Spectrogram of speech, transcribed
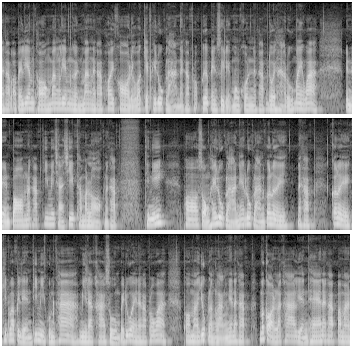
นะครับ เอาไปเลี่ยมทองมั่งเลี่ยมเงินมั่งนะครับห้อยคอ หรือว่าเก็บให้ลูกหลานนะครับ เพื่อเป็นสิริมงคลนะครับ โดยหารู้ไม่ว่า เป็นเหรียญปลอมนะครับที่ไม่ฉาชีพทำมาหลอกนะครับ ทีนี้พอส่งให้ลูกหลานเนี่ยลูกหลานก็เลยนะครับ ก็เลยคิดว่าเป็นเหรียญที่มีคุณค่ามีราคาสูงไปด้วยนะครับ เพราะว่าพอมายุคหลังๆเนี่ยนะครับ เมื่อก่อนราคาเหรียญแท้นะครับประมาณ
